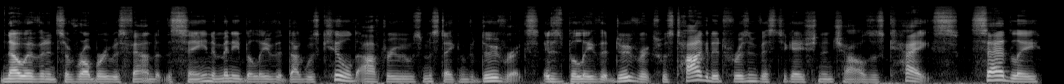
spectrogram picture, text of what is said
No evidence of robbery was found at the scene, and many believe that Doug was killed after he was mistaken for Devereux. It is believed that Devereux was targeted for his investigation in Charles's case. Sadly,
